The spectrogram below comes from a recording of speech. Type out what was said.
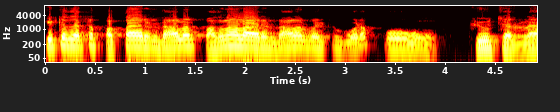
கிட்டத்தட்ட பத்தாயிரம் டாலர் பதினாலாயிரம் டாலர் வரைக்கும் கூட போகும் ஃப்யூச்சரில்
